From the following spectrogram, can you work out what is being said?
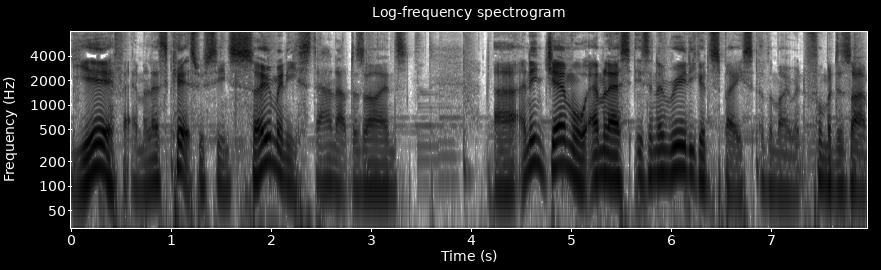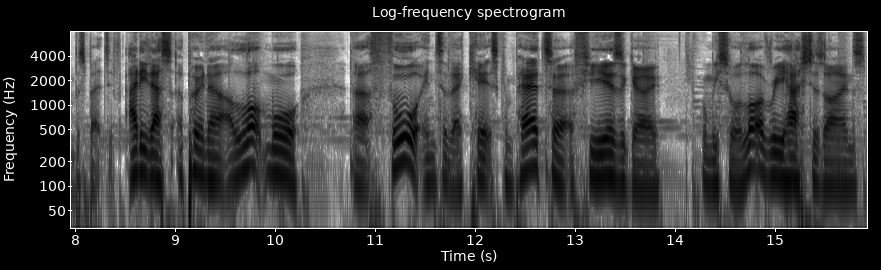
year for MLS kits. We've seen so many standout designs. Uh, and in general, MLS is in a really good space at the moment from a design perspective. Adidas are putting out a lot more uh, thought into their kits compared to a few years ago when we saw a lot of rehashed designs.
